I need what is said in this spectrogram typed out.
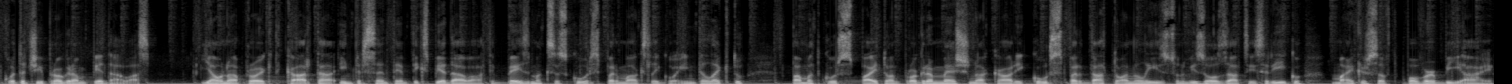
Ko tad šī programma piedāvās? Jaunā projekta kārtā interesantiem tiks piedāvāti bezmaksas kursi par mākslīgo intelektu, pamatkurs Python programmēšanā, kā arī kurs par datu analīzes un vizualizācijas rīku Microsoft Power BI.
